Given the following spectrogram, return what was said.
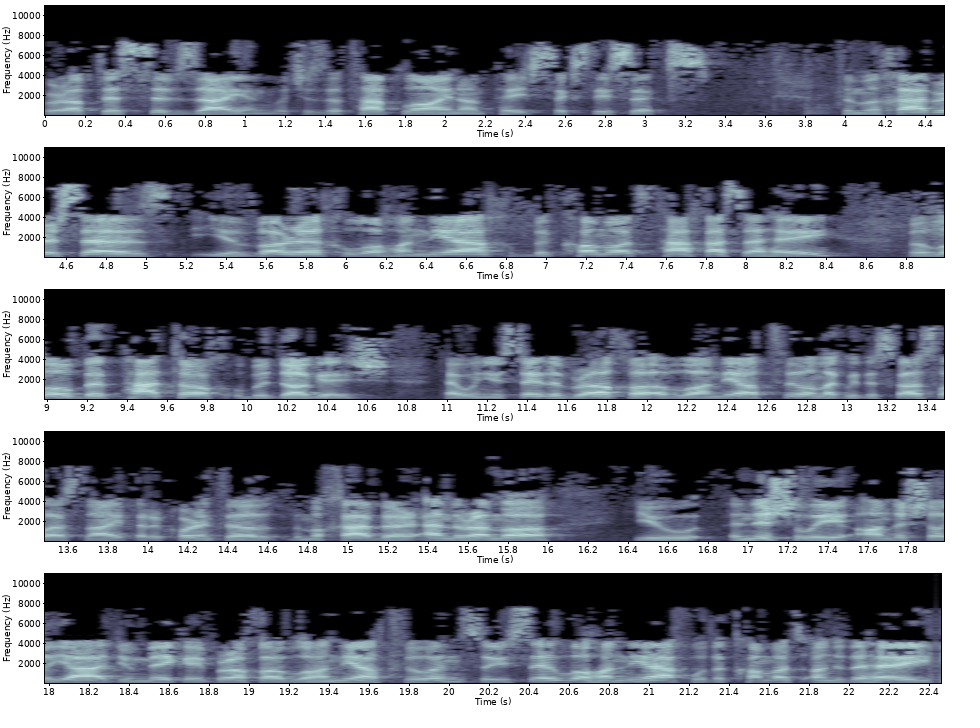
We're up to Sif Zayin, which is the top line on page 66. The Mechaber says, Yevarech lohaniach bekomot tachas ahei, velo bepatoch ubedagesh. That when you say the bracha of lohaniach tefillin, like we discussed last night, that according to the Mechaber and the Ramah, you initially on the shalyad you make a bracha of lohaniach tefillin, so you say lohaniach with the kamatz under the hay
